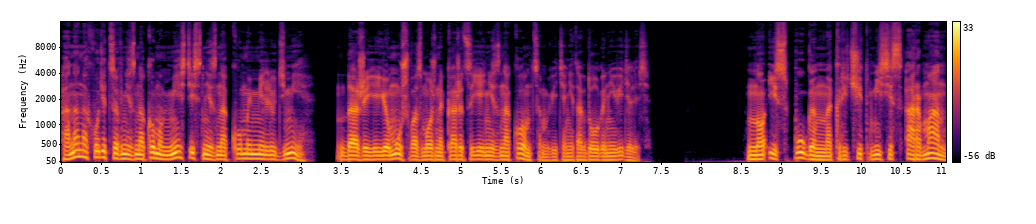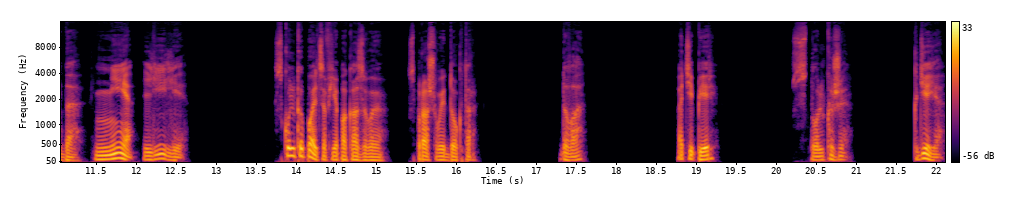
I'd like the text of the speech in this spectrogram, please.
она находится в незнакомом месте с незнакомыми людьми. Даже ее муж, возможно, кажется ей незнакомцем, ведь они так долго не виделись. Но испуганно кричит миссис Армандо, не Лили. «Сколько пальцев я показываю?» — спрашивает доктор. «Два». «А теперь?» «Столько же». «Где я?»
